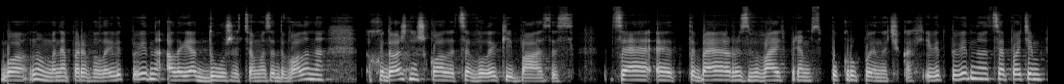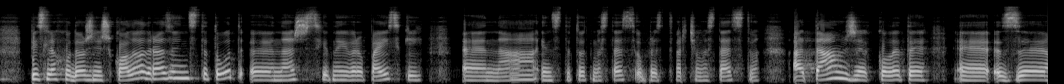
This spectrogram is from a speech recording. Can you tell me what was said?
бо ну, мене перевели відповідно, але я дуже цьому задоволена. Художня школа це великий базис. Це е, тебе розвивають прямо по крупиночках. І відповідно, це потім після художньої школи одразу інститут, е, наш східноєвропейський, е, на інститут мистецтв, образотворче мистецтво. А там вже, коли ти е, з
